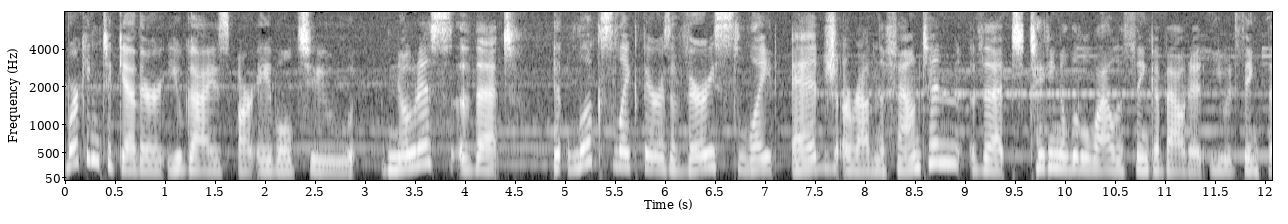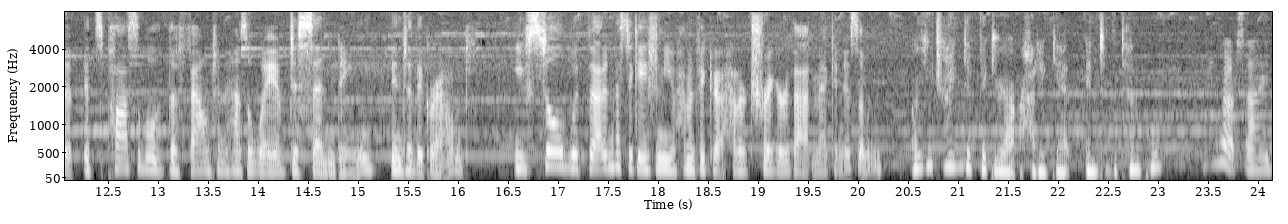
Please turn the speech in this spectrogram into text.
Working together, you guys are able to notice that it looks like there is a very slight edge around the fountain that, taking a little while to think about it, you would think that it's possible that the fountain has a way of descending into the ground. You still, with that investigation, you haven't figured out how to trigger that mechanism. Are you trying to figure out how to get into the temple? Go outside.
